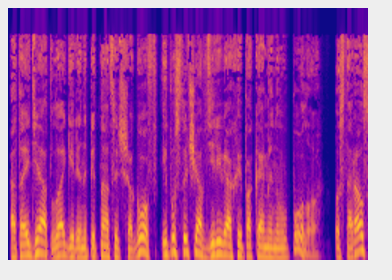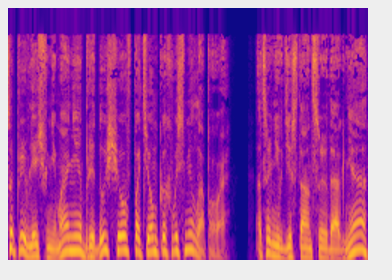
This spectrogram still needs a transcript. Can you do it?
Отойдя от лагеря на пятнадцать шагов и постучав деревяхой по каменному полу, постарался привлечь внимание бредущего в потемках восьмилапого. Оценив дистанцию до огня,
